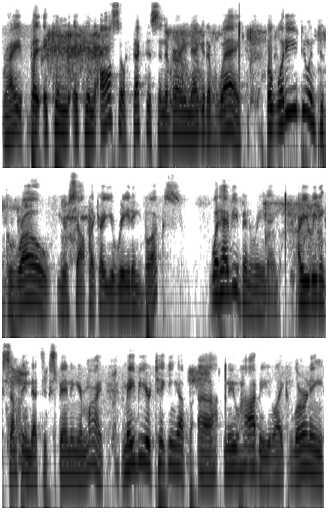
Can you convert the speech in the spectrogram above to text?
right? But it can it can also affect us in a very negative way. But what are you doing to grow yourself? Like, are you reading books? What have you been reading? Are you reading something that's expanding your mind? Maybe you're taking up a new hobby like learning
